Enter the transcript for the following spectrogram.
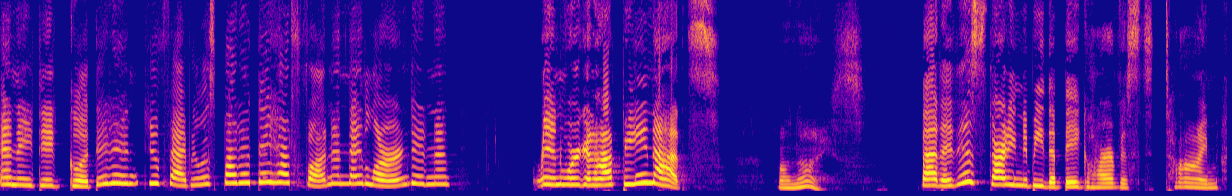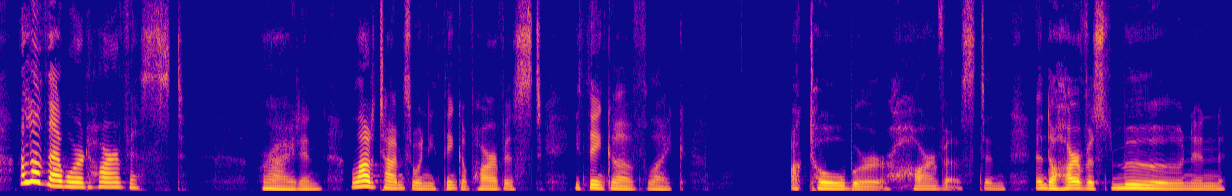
and they did good. They didn't do fabulous, but they had fun and they learned. And, and we're to have peanuts. Oh, nice. But it is starting to be the big harvest time. I love that word harvest. Right. And a lot of times when you think of harvest, you think of like October harvest and, and the harvest moon and,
